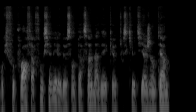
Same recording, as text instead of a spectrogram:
Donc, il faut pouvoir faire fonctionner les 200 personnes avec euh, tout ce qui est outillage interne.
